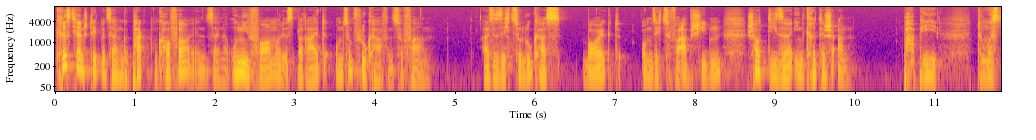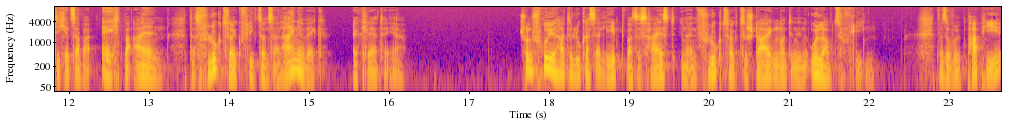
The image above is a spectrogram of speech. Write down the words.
Christian steht mit seinem gepackten Koffer in seiner Uniform und ist bereit, um zum Flughafen zu fahren. Als er sich zu Lukas beugt, um sich zu verabschieden, schaut dieser ihn kritisch an. Papi, du musst dich jetzt aber echt beeilen. Das Flugzeug fliegt sonst alleine weg, erklärte er. Schon früh hatte Lukas erlebt, was es heißt, in ein Flugzeug zu steigen und in den Urlaub zu fliegen. Da sowohl Papi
